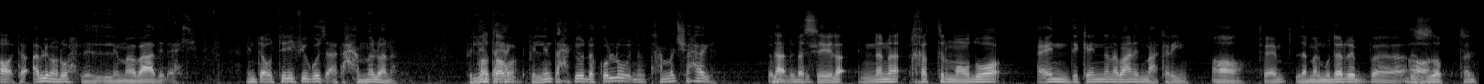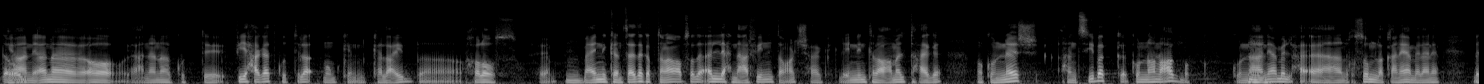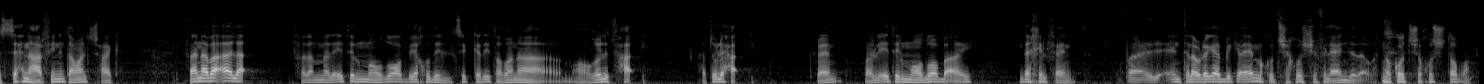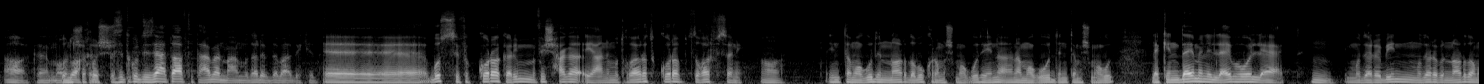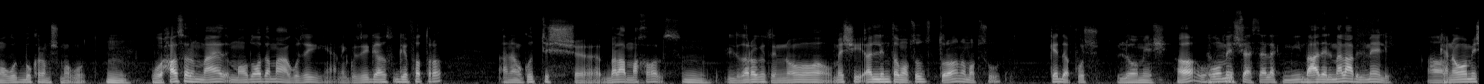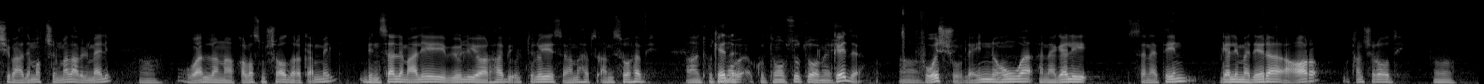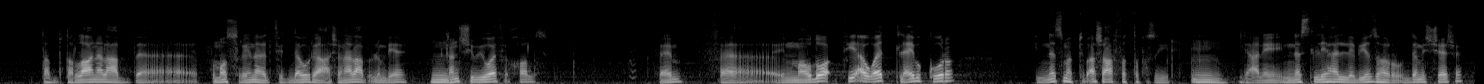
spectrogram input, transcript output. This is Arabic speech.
آه طب قبل ما نروح لما بعد الأهلي أنت قلت لي في جزء أتحمله أنا. في اللي آه أنت طبعاً. في اللي أنت حكيته ده كله أنت ما بتتحملش حاجة. لا. بس لا إن أنا خدت الموضوع عند كأن أنا بعند مع كريم. آه. فاهم؟ لما المدرب آه بالظبط. فأنت قلت- يعني أنا آه يعني أنا كنت في حاجات كنت لا ممكن كلعيب آه خلاص فاهم. مع إن كان ساعتها كابتن علي عبد الصادق قال لي إحنا عارفين إن أنت ما عملتش حاجة لأن أنت لو عملت حاجة ما كناش هنسيبك كنا هنعاقبك. كنا. هنعمل هنخصم لك هنعمل هنعمل. بس إحنا عارفين ان إنت ما عملتش حاجة. فأنا بقى لأ. فلما لقيت الموضوع بياخد السكة دي طب أنا ما هو غلط في حقي. هاتولي حقي. فاهم؟ فلقيت الموضوع بقى إيه؟ داخل في عند. فأنت لو رجع بيك الأيام ما كنتش هخش في العند دوت. ما كنتش أخش طبعا. آه كان ما الموضوع. أخش. بس أنت كنت إزاي هتعرف تتعامل مع المدرب ده بعد كده؟ آه بص في الكورة كريم مفيش حاجة يعني متغيرات الكورة بتتغير في ثانية. آه. انت موجود النهارده بكره مش موجود هنا أنا موجود انت مش موجود. لكن دايما اللعيب هو اللي قاعد. امم المدربين المدرب النهارده موجود بكره مش موجود. امم وحصل معايا الموضوع ده مع جوزيه. يعني جوزيه جه فترة أنا ما كنتش آه، بلعب معاه خالص. امم لدرجة إن هو ماشي قال لي أنت مبسوط؟ قلت له أنا مبسوط. كده في وشه. اللي هو ماشي آه وهو ماشي اسالك مين؟ بعد الملعب المالي. آه. كان هو مشي بعد ماتش الملعب المالي. آه. وقال لي أنا خلاص مش هقدر أكمل. بنسلم عليه بيقول لي you happy قلت له yes I'm so happy آه أنت كنت كده. كنت مبسوط وهو ماشي. كده. آه. في وشه لأن هو أنا جالي سنتين جالي ماديرا اعاره ما كانش راضي. آه. طب طلعني ألعب آه، في مصر هنا في الدوري عشان ألعب أولمبياد. ما مم. كانش بيوافق خالص. فاهم؟ فالموضوع في أوقات لعيب الكورة الناس ما بتبقاش عارفة التفاصيل. امم يعني الناس ليها اللي بيظهر قدام الشاشة.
